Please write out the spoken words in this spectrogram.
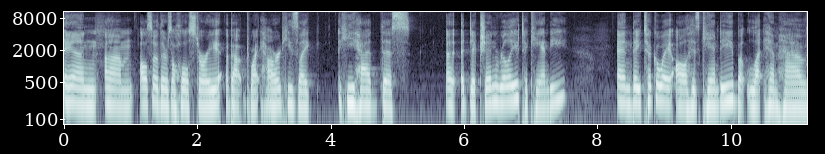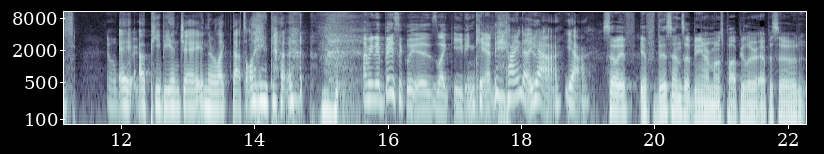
And um, also, there's a whole story about Dwight Howard. He's like, he had this uh, addiction really to candy, and they took away all his candy, but let him have Oh, a, a PB and J, and they're like, "That's all you get." I mean, it basically is like eating candy. Kinda, yeah, yeah. So if if this ends up being our most popular episode,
